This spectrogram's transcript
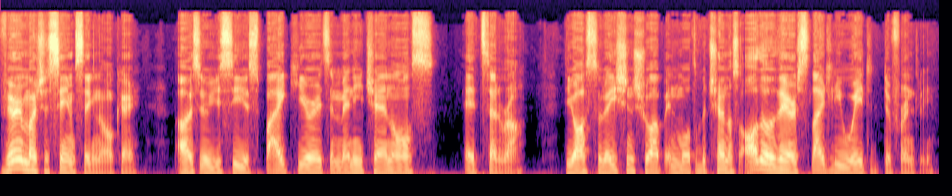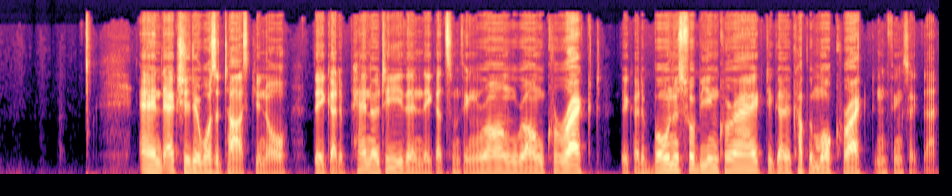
very much the same signal, okay? Uh, so you see a spike here, it's in many channels, etc. The oscillations show up in multiple channels, although they are slightly weighted differently. And actually there was a task, you know, they got a penalty, then they got something wrong, wrong, correct, they got a bonus for being correct, they got a couple more correct and things like that.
